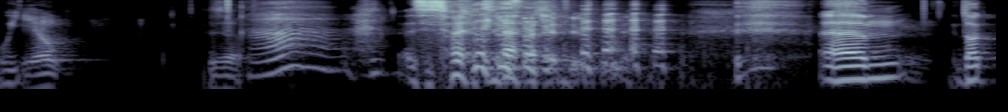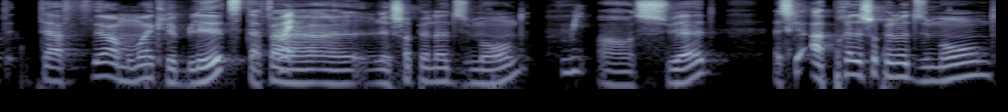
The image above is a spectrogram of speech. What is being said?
Oui. Yo. C'est ça. Ah! C'est ça. exact. Euh, donc, tu as fait un moment avec le Blitz, tu as fait un- le championnat du monde Oui. en Suède. Est-ce qu'après le championnat du monde,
